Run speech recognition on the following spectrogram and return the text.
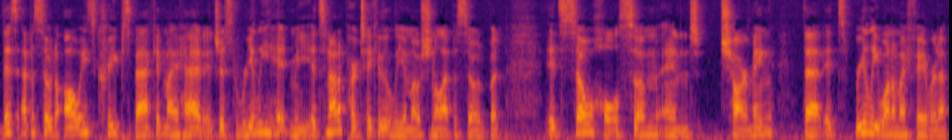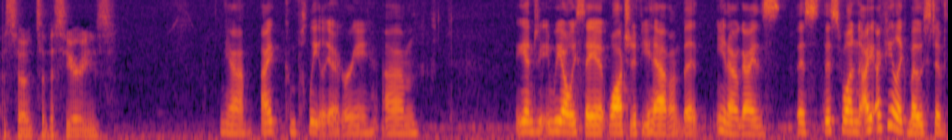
this episode always creeps back in my head. It just really hit me. It's not a particularly emotional episode, but it's so wholesome and charming that it's really one of my favorite episodes of the series. Yeah, I completely agree. Um, and we always say it, watch it if you haven't, but you know, guys, this this one, I, I feel like most of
